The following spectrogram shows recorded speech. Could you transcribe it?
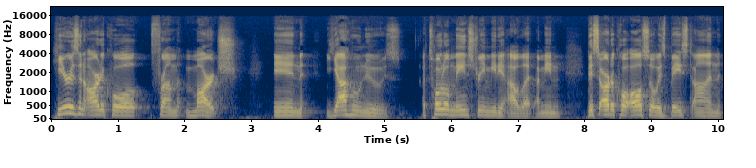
Here is an article from March in Yahoo News, a total mainstream media outlet. I mean, this article also is based on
